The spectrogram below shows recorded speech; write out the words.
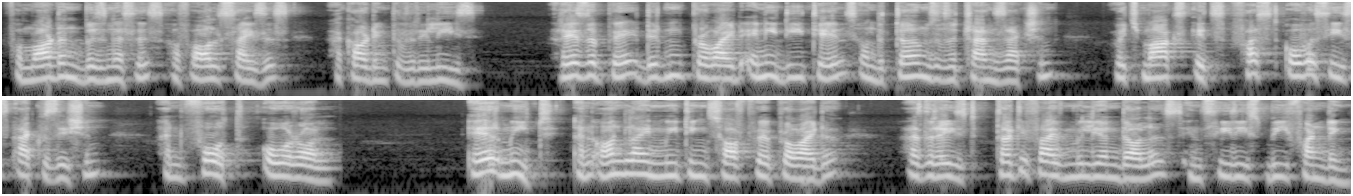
for modern businesses of all sizes, according to the release. Razorpay didn't provide any details on the terms of the transaction, which marks its first overseas acquisition and fourth overall. AirMeet, an online meeting software provider, has raised $35 million in Series B funding.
